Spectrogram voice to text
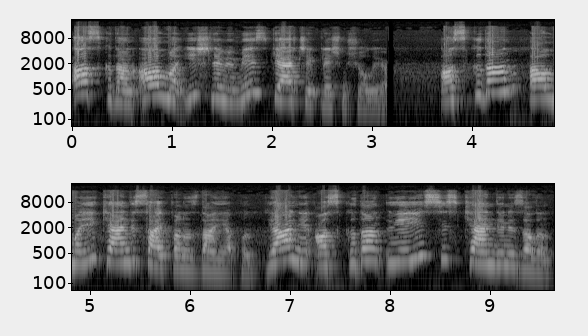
askıdan alma işlemimiz gerçekleşmiş oluyor. Askıdan almayı kendi sayfanızdan yapın. Yani askıdan üyeyi siz kendiniz alın.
